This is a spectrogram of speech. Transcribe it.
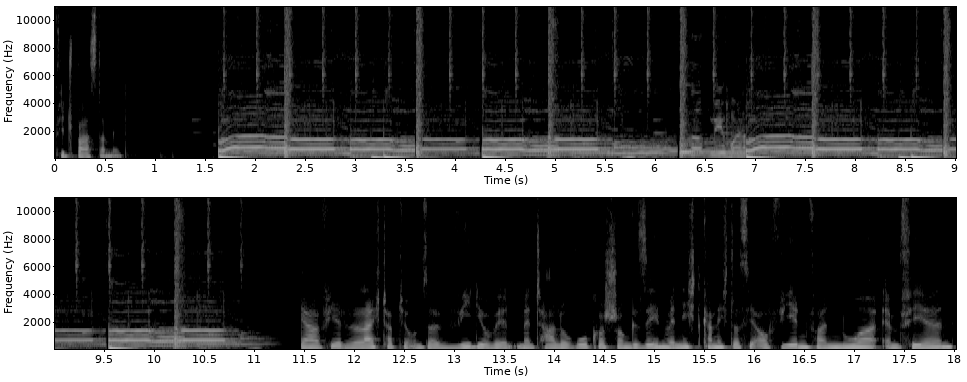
Viel Spaß damit. Ja, vielleicht habt ihr unser Video Mentale Rohkost schon gesehen. Wenn nicht, kann ich das hier auf jeden Fall nur empfehlen.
